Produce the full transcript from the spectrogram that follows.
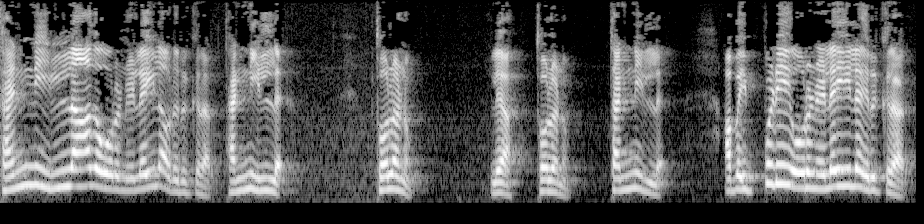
தண்ணி இல்லாத ஒரு நிலையில் அவர் இருக்கிறார். தண்ணி இல்லை. தொழணும். இல்லையா? தொழணும். தண்ணி இல்லை. அப்போ இப்படி ஒரு நிலையில் இருக்கிறார்.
